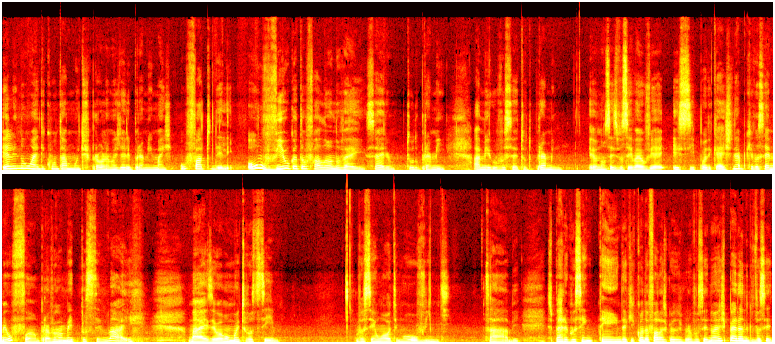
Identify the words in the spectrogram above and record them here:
ele não é de contar muitos problemas dele para mim, mas o fato dele ouvir o que eu tô falando, velho, sério, tudo para mim. Amigo, você é tudo para mim. Eu não sei se você vai ouvir esse podcast, né? Porque você é meu fã, provavelmente você vai. Mas eu amo muito você. Você é um ótimo ouvinte sabe? Espero que você entenda que quando eu falo as coisas para você, não é esperando que você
